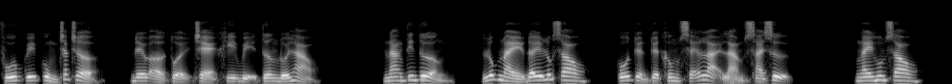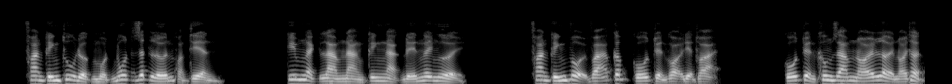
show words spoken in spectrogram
Phú quý cùng chắc trở, đều ở tuổi trẻ khi bị tương đối hảo. Nàng tin tưởng, lúc này đây lúc sau, cố tuyển tuyệt không sẽ lại làm sai sự. Ngày hôm sau, Phan Kính thu được một bút rất lớn khoản tiền. Kim ngạch làm nàng kinh ngạc đến ngây người. Phan Kính vội vã cấp cố tuyển gọi điện thoại. Cố tuyển không dám nói lời nói thật,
